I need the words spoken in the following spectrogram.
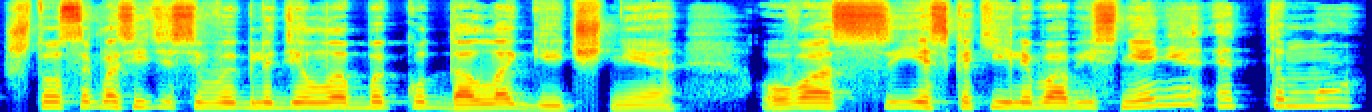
что, согласитесь, выглядело бы куда логичнее. У вас есть какие-либо объяснения этому?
